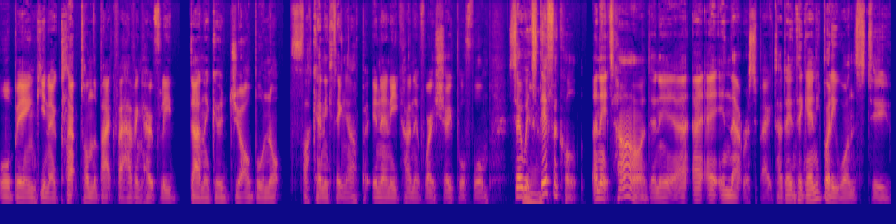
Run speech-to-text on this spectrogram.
or being you know clapped on the back for having hopefully done a good job or not fuck anything up in any kind of way shape or form. So it's Yeah. difficult and it's hard and it, uh, uh, in that respect. I don't think anybody wants to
